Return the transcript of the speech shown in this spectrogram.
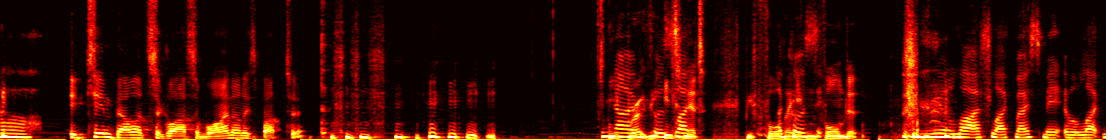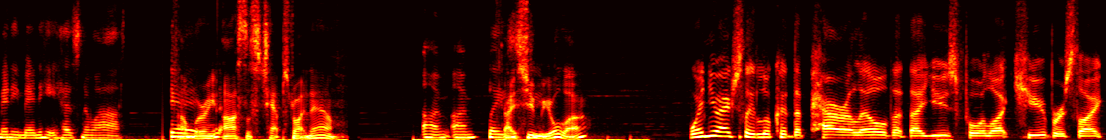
Oh, Did Tim balance a glass of wine on his butt too? He no, broke the because like internet before they because even it- formed it. in real life, like most men, or like many men, he has no ass. Yeah, I'm wearing arseless chaps right now. I'm, I'm pleased. I assume you- we all are. When you actually look at the parallel that they use for like hubris, like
